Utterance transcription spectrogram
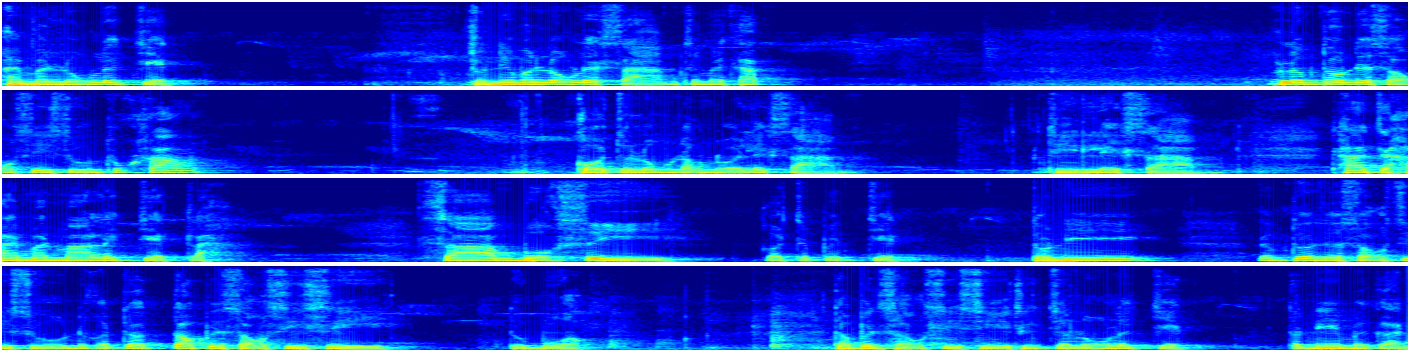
ให้มันลงเลขเจ็ดจนนี้มันลงเลขสามใช่ไหมครับ เริ่มต้นด้วยสองสี่ศูนย์ทุกครั้ง ก็จะลงหลักหน่วยเลขสามทีเลขสามถ้าจะให้มันมาเลขเจ็ดล่ะสามบวกสี่ก็จะเป็นเจ็ด ตัวนี้เริ่มต้นจากสองสี่ศูนย์ก็จะต้องเป็นสองสี่สี่ตัวบวก ต้องเป็นสองสี่สี่ถึงจะลงเลขเจ็ดตอนนี้เหมือนกัน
